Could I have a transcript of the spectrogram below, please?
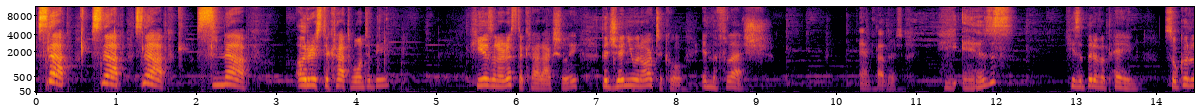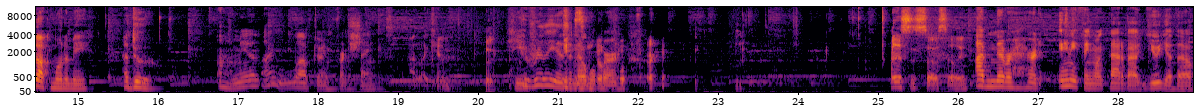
Snap, snap, snap, snap. Aristocrat wannabe. He is an aristocrat, actually. The genuine article in the flesh. And feathers. He is. He's a bit of a pain, so good luck, mon ami. Adieu. Oh man, I love doing French shanks. I like him. He really is a He's noble bird. this is so silly. I've never heard anything like that about Yuya though.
